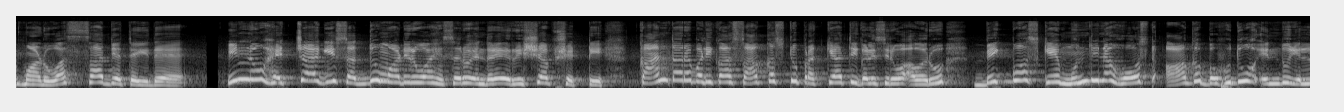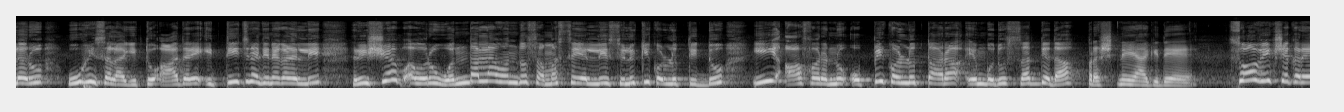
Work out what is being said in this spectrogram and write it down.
ಮಾಡುವ ಸಾಧ್ಯತೆ ಇದೆ. ಇನ್ನು ಹೆಚ್ಚಾಗಿ ಸದ್ದು ಮಾಡಿರುವ ಹೆಸರು ಎಂದರೆ ರಿಷಬ್ ಶೆಟ್ಟಿ. ಕಾಂತಾರ ಬಳಿಕ ಸಾಕಷ್ಟು ಪ್ರಖ್ಯಾತಿ ಗಳಿಸಿರುವ ಅವರು ಬಿಗ್ ಬಾಸ್ಗೆ ಮುಂದಿನ ಹೋಸ್ಟ್ ಆಗಬಹುದು ಎಂದು ಎಲ್ಲರೂ ಊಹಿಸಲಾಗಿತ್ತು. ಆದರೆ ಇತ್ತೀಚಿನ ದಿನಗಳಲ್ಲಿ ರಿಷಬ್ ಅವರು ಒಂದಲ್ಲ ಒಂದು ಸಮಸ್ಯೆಯಲ್ಲಿ ಸಿಲುಕಿಕೊಳ್ಳುತ್ತಿದ್ದು ಈ ಆಫರನ್ನು ಒಪ್ಪಿಕೊಳ್ಳುತ್ತಾರಾ ಎಂಬುದು ಸದ್ಯದ ಪ್ರಶ್ನೆಯಾಗಿದೆ. ಸೊ ವೀಕ್ಷಕರೇ,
